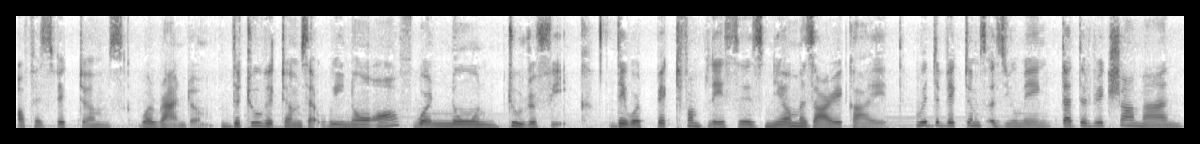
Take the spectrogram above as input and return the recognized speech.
of his victims were random. The two victims that we know of were known to Rafiq. They were picked from places near Mazar-e-Qaid with the victims assuming that the rickshaw man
